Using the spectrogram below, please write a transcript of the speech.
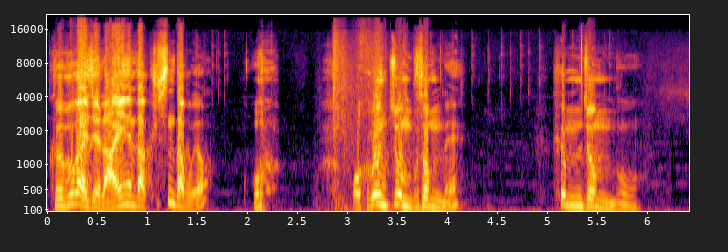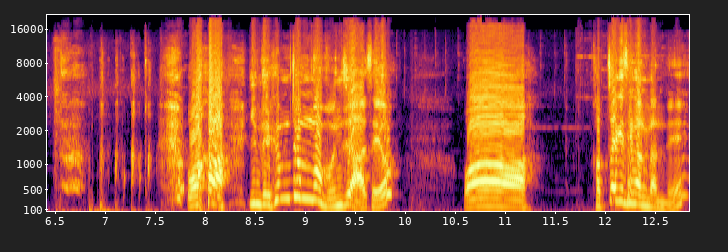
그부가 이제 라인에다 큐 쓴다고요? 어, 어 그건 좀 무섭네 흠좀무 와 님들 흠좀무 뭔지 아세요? 와 갑자기 생각났네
